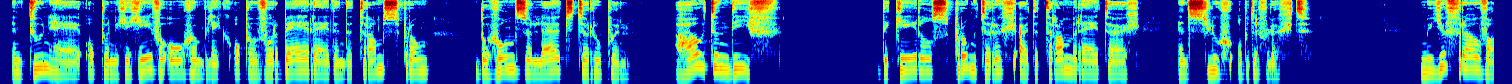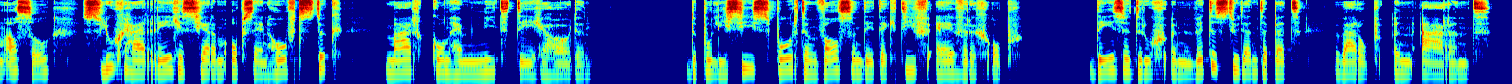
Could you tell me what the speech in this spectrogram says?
En toen hij op een gegeven ogenblik op een voorbijrijdende tram sprong, begon ze luid te roepen: Houd een dief! De kerel sprong terug uit het tramrijtuig en sloeg op de vlucht. Mejuffrouw van Assel sloeg haar regenscherm op zijn hoofdstuk, maar kon hem niet tegenhouden. De politie spoort een valse detectief ijverig op. Deze droeg een witte studentenpet waarop een arend.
